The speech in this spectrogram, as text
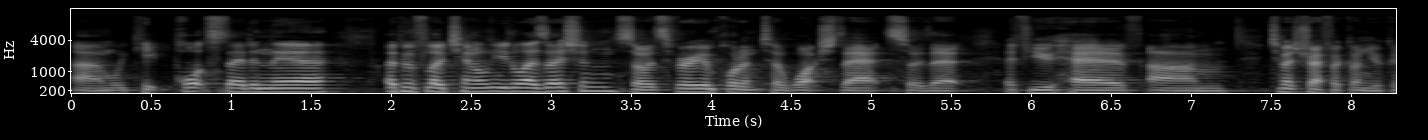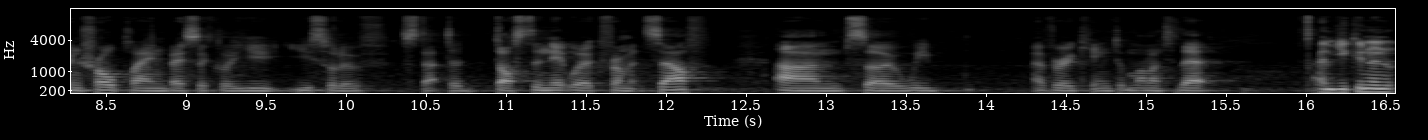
Um, we keep port state in there. OpenFlow channel utilization, so it's very important to watch that so that if you have um, too much traffic on your control plane, basically you, you sort of start to DOS the network from itself. Um, so we are very keen to monitor that. And you can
